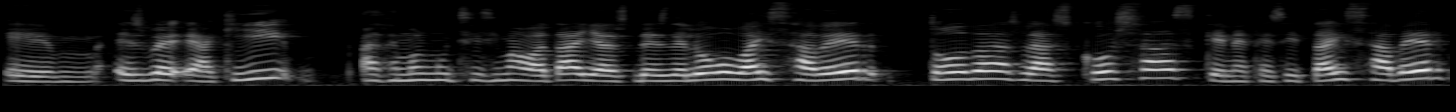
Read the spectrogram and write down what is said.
Em, es, aquí hacemos muchísimas batallas. Desde luego vais a ver todas las cosas que necesitáis saber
